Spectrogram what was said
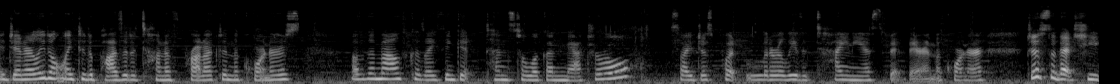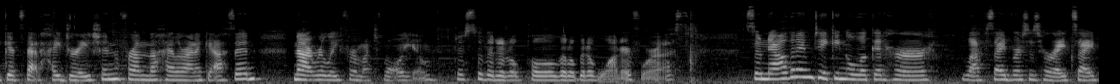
I generally don't like to deposit a ton of product in the corners of the mouth because I think it tends to look unnatural. So I just put literally the tiniest bit there in the corner, just so that she gets that hydration from the hyaluronic acid, not really for much volume, just so that it'll pull a little bit of water for us. So now that I'm taking a look at her left side versus her right side,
